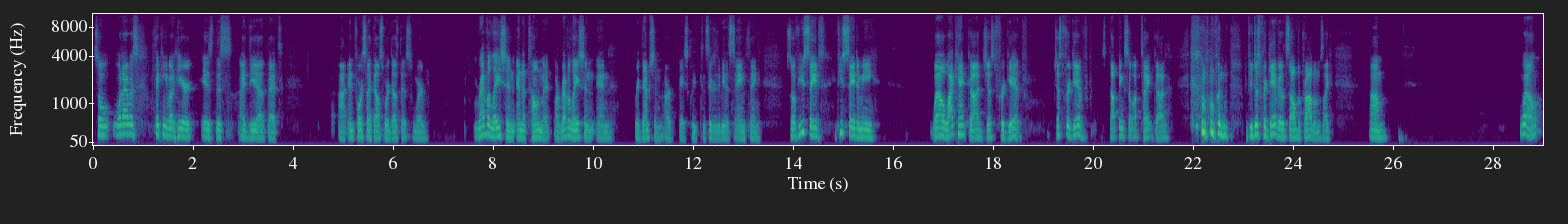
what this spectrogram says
so what I was thinking about here is this idea that uh, and Forsyth elsewhere does this, where revelation and atonement, or revelation and redemption, are basically considered to be the same thing. So if you say if you say to me, "Well, why can't God just forgive? Just forgive. Stop being so uptight, God." if you just forgive, it would solve the problems. Like, um, well,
